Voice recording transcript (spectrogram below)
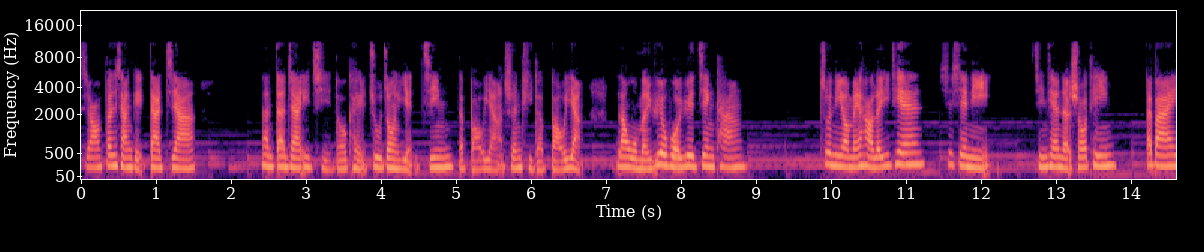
希望分享给大家，让大家一起都可以注重眼睛的保养、身体的保养，让我们越活越健康。祝你有美好的一天！谢谢你今天的收听，拜拜。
